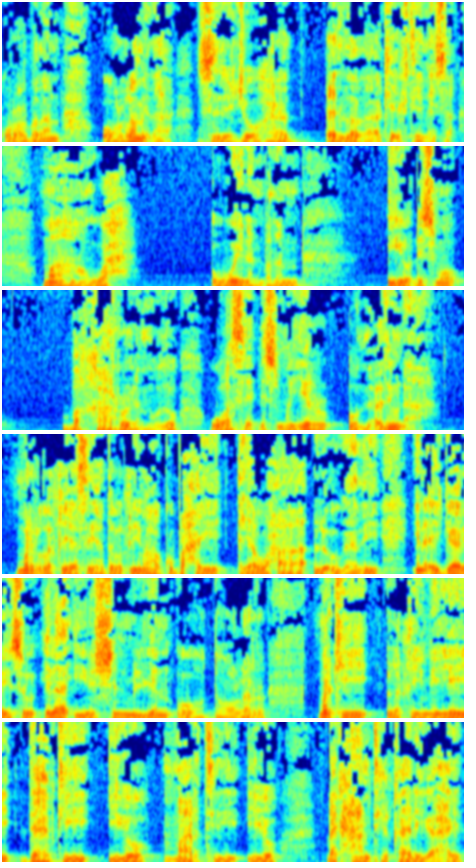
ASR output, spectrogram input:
qurux badan oo la mid ah sida jawharad cidlada ka iftiimaysa. Ma ahan wax weynan badan iyo dhismo bakhaaro la moodo waase dhismo yar oo macduun ah. Mar la qiyaasay haddaba qiimaha ku baxay ayaa waxaa la ogaaday in ay gaarayso ilaa iyo shan milyan oo doolar markii la qiimeeyey dahabkii iyo maartii iyo dhagxaantii qaaliga ahayd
